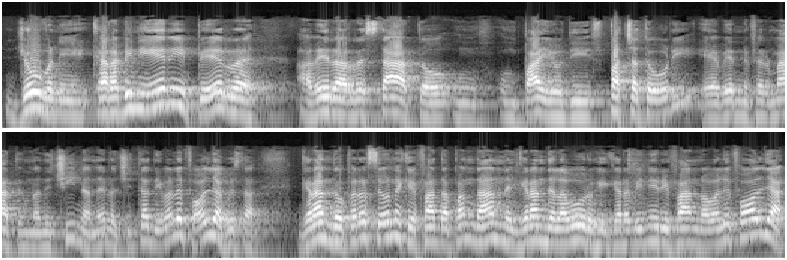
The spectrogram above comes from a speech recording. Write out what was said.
giovani carabinieri per aver arrestato un, un, paio di spacciatori e averne fermate una decina nella città di Vallefoglia, questa grande operazione che fa da pandan il grande lavoro che i carabinieri fanno a Vallefoglia,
